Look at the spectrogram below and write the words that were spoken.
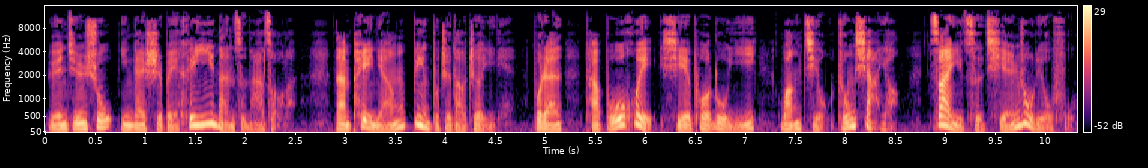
袁军书应该是被黑衣男子拿走了，但佩娘并不知道这一点，不然他不会胁迫陆仪往酒中下药，再一次潜入刘府。”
